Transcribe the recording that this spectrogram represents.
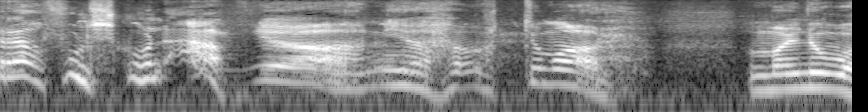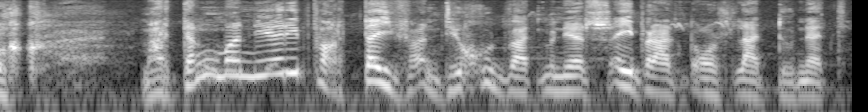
rug voel skoon af. Ja, nee, toe maar. Myne ook. Maar dink meneer die party van die goed wat meneer Sybrand ons laat doen het.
